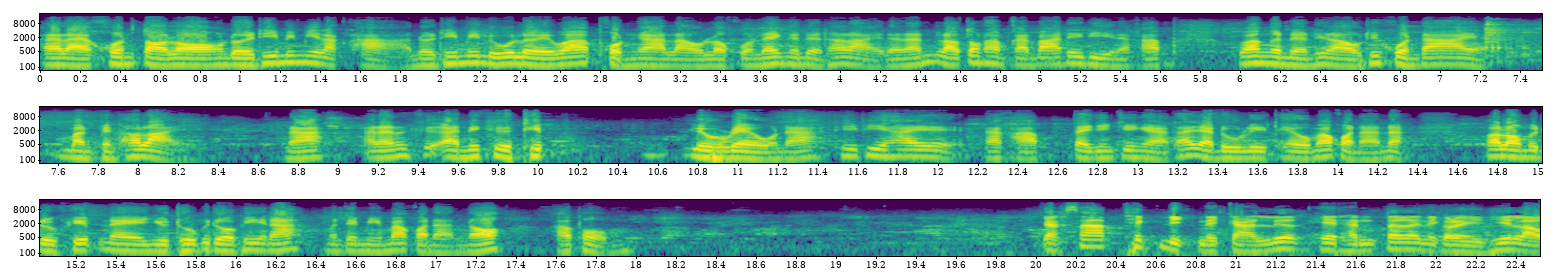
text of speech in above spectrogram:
หลายๆ คนต่อรองโดยที่ไม่มีหลักฐานโดยที่ไม่รู้เลยว่าผลงานเราเราควรได้เงินเดือนเท่าไหร่ดังนั้นเราต้องทำการบ้านที่ดีนะครับว่าเงินเดือนที่เราที่ควรได้อะมันเป็นเท่าไหร่นะอันนั้นคืออันนี้คือทิปเร็วๆนะที่พี่ให้นะครับแต่จริงๆอะถ้าอยากดูรีเทลมากกว่านั้นอะก็ลองไปดูคลิปใน YouTube วิดีโอพี่นะ มันจะมีมากกว่านั้นเนาะครับผม อยากทราบเทคนิคในการเลือก Headhunter ในกรณีที่เรา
